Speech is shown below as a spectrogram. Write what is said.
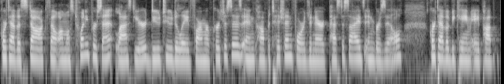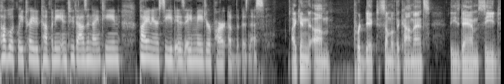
Corteva's stock fell almost 20% last year due to delayed farmer purchases and competition for generic pesticides in Brazil. Corteva became a pub- publicly traded company in 2019. Pioneer Seed is a major part of the business. I can um, predict some of the comments. These damn seed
